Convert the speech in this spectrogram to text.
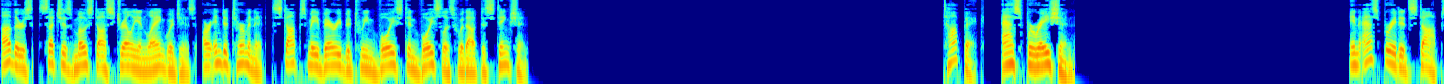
Others, such as most Australian languages, are indeterminate, stops may vary between voiced and voiceless without distinction. Aspiration In aspirated stops,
